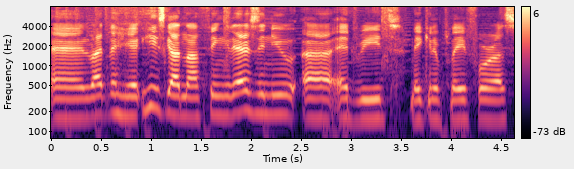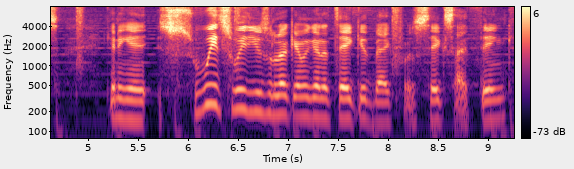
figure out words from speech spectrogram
And right there, he, he's got nothing. There's a new uh, Ed Reed making a play for us. Getting a sweet, sweet user look, and we're to take it back for six, I think.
